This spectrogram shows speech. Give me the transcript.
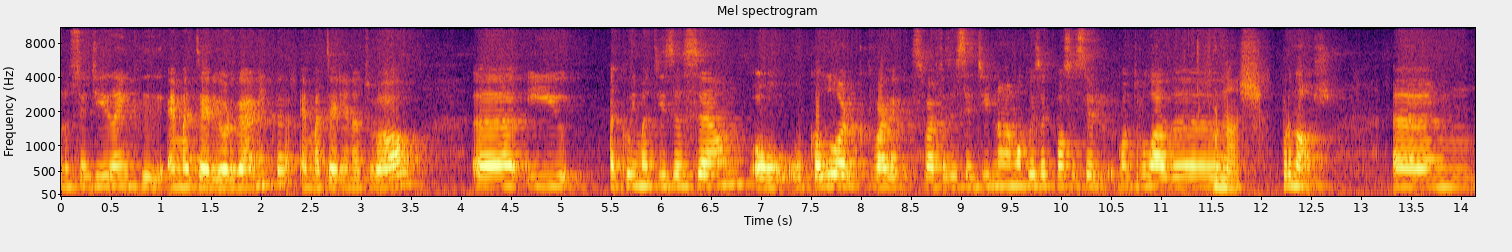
no sentido em que é matéria orgânica, é matéria natural e a climatização ou o calor que, vai, que se vai fazer sentir não é uma coisa que possa ser controlada por nós. Por nós. Um,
